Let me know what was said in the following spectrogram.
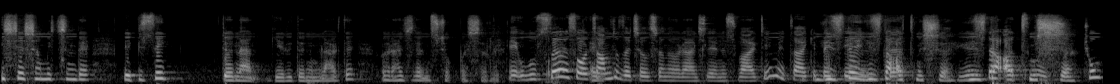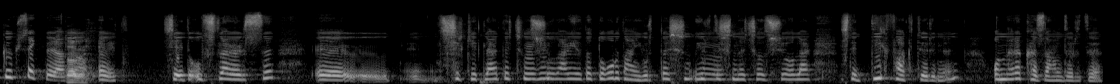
iş yaşamı içinde ve bize dönen geri dönümlerde öğrencilerimiz çok başarılı. E, uluslararası ortamda da çalışan öğrencileriniz var değil mi? Takip Yüzde ettiğinizde. yüzde altmışı, yüzde altmışı. Çok yüksek bir rakam. Tabii. Evet. Şeyde uluslararası e, şirketlerde çalışıyorlar ya da doğrudan yurt, dışı, yurt dışında çalışıyorlar. İşte dil faktörünün onlara kazandırdığı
